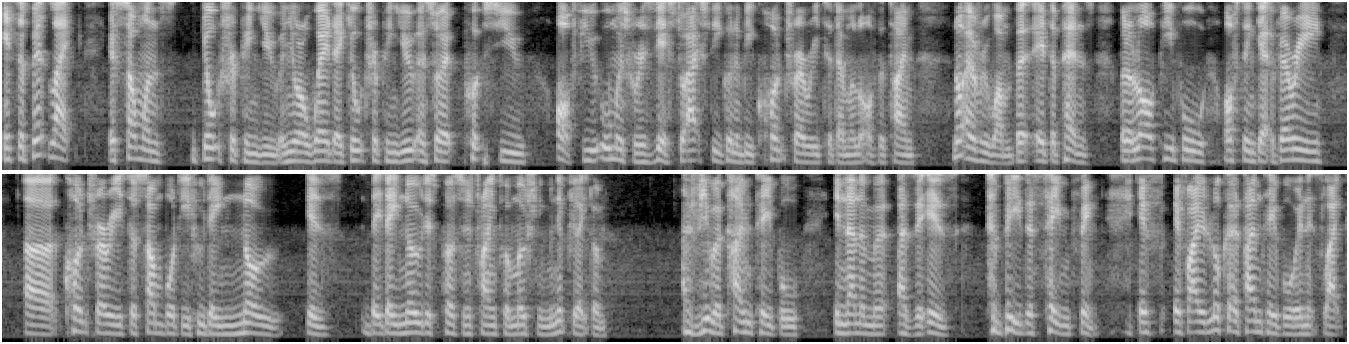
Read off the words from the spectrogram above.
It's a bit like if someone's guilt tripping you and you're aware they're guilt tripping you, and so it puts you off, you almost resist. You're actually going to be contrary to them a lot of the time. Not everyone, but it depends. But a lot of people often get very uh, contrary to somebody who they know is they, they know this person is trying to emotionally manipulate them. I view a timetable, inanimate as it is, to be the same thing. If if I look at a timetable and it's like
